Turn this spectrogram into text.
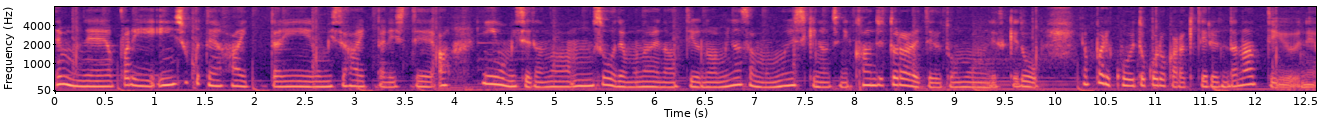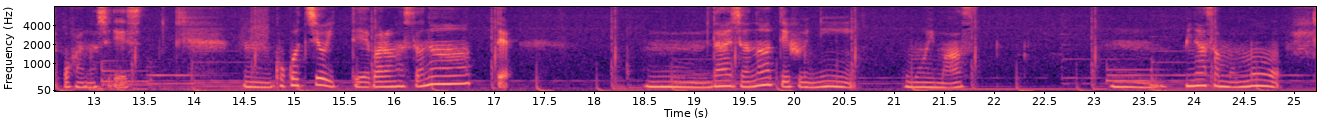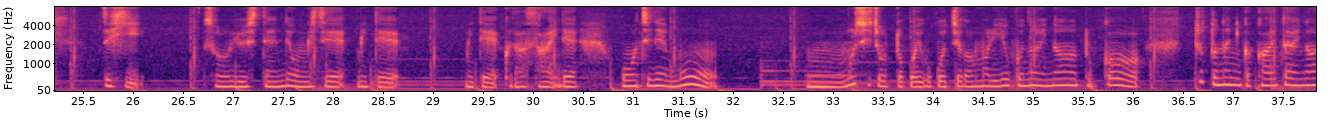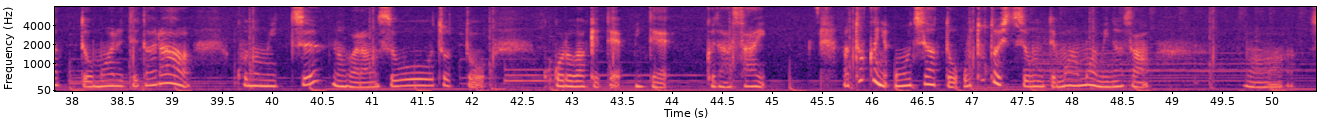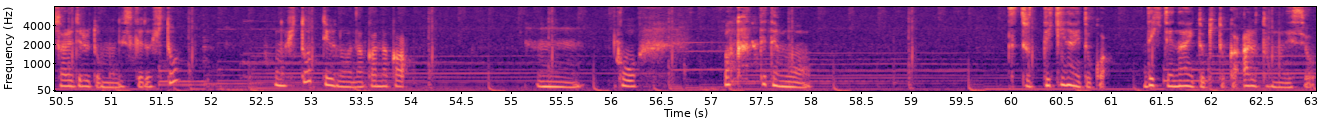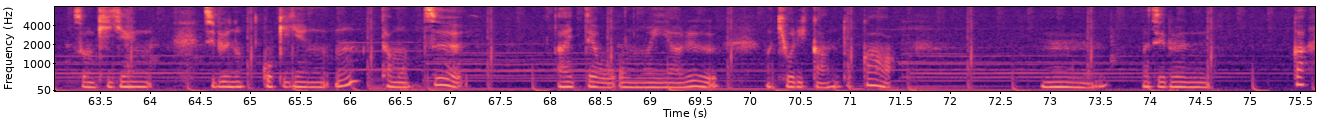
でもねやっぱり飲食店入ったりお店入ったりしてあいいお店だなうんそうでもないなっていうのは皆さんも無意識のうちに感じ取られてると思うんですけどやっぱりこういうところから来てるんだなっていうねお話です。うん心地よいってバランスだなってうん大事だなっていうふうに思います。うん。皆様も是非そういう視点でお店見てみてください。でお家でも、うん、もしちょっとこう居心地があんまり良くないなとかちょっと何か変えたいなって思われてたらこの3つのバランスをちょっと心がけてみてください、まあ、特にお家だと音と室温ってまあまあ皆さん、まあ、されてると思うんですけど人？この人っていうのはなかなかうんこう分かっててもちょっとできないとこできてない時とかあると思うんですよ。その機嫌自分のご機嫌保つ相手を思いやる、まあ、距離感とかうん、まあ、自分が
